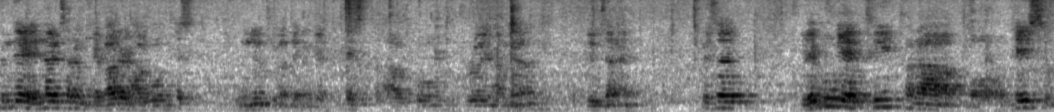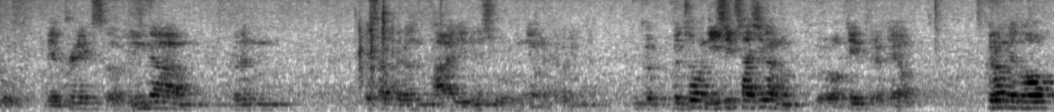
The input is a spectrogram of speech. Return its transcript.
근데 옛날처럼 개발을 하고 테스트, 운영팀가 되는 게 테스트하고 플로이하면 늦잖아요. 그래서 외국의 트위터나 뭐 페이스북, 넷플릭스, 유명한 그런 회사들은 다 이런 식으로 운영을 해버립니다. 그, 그쪽은 24시간 그 업데이트를 해요. 그럼에도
